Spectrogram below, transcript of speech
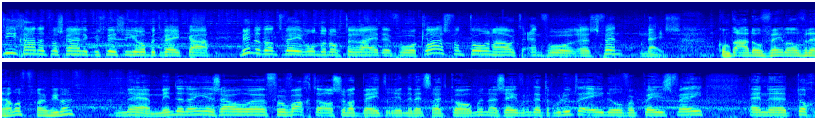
Die gaan het waarschijnlijk beslissen hier op het WK. Minder dan twee ronden nog te rijden voor Klaas van Toornhout en voor uh, Sven Nijs. Komt ADO veel over de helft, Frank Wieluid? Nee, minder dan je zou uh, verwachten als ze wat beter in de wedstrijd komen. Na 37 minuten 1-0 voor PSV. En uh, toch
